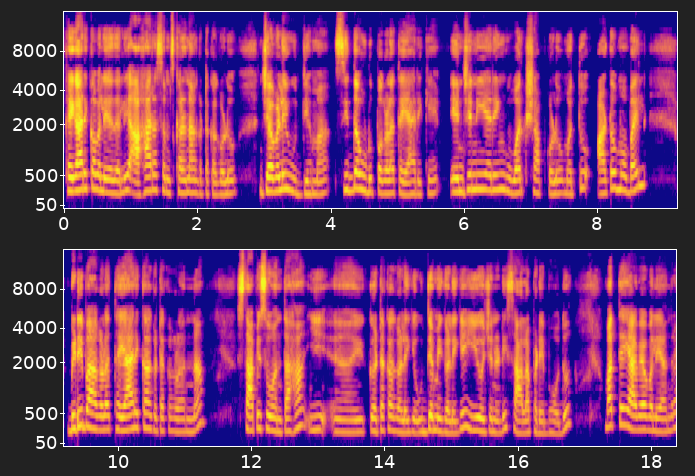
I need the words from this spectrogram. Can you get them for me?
ಕೈಗಾರಿಕಾ ವಲಯದಲ್ಲಿ ಆಹಾರ ಸಂಸ್ಕರಣಾ ಘಟಕಗಳು, ಜವಳಿ ಉದ್ಯಮ, ಸಿದ್ಧ ಉಡುಪುಗಳ ತಯಾರಿಕೆ ಎಂಜಿನಿಯರಿಂಗ್ ವರ್ಕ್ಶಾಪ್ಗಳು ಮತ್ತು ಆಟೋಮೊಬೈಲ್ ಬಿಡಿಭಾಗಗಳ ತಯಾರಿಕಾ ಘಟಕಗಳನ್ನು ಸ್ಥಾಪಿಸುವಂತಹ ಈ ಘಟಕಗಳಿಗೆ, ಉದ್ಯಮಿಗಳಿಗೆ ಈ ಯೋಜನೆಯಡಿ ಸಾಲ ಪಡೆಯಬಹುದು. ಮತ್ತು ಯಾವ್ಯಾವ ವಲಯ ಅಂದರೆ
